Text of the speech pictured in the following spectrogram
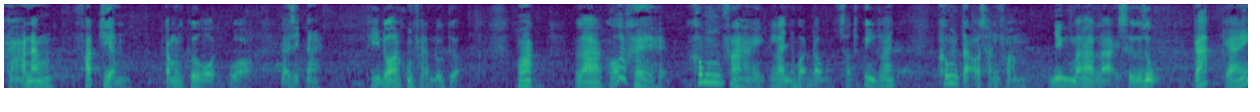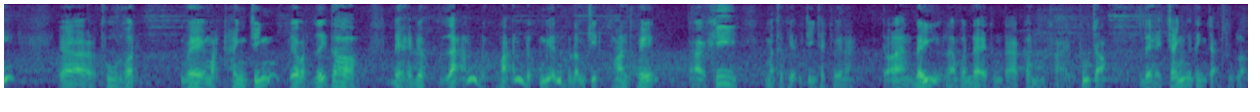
khả năng phát triển trong cái cơ hội của đại dịch này thì đó không phải là đối tượng. Hoặc là có thể không phải là những hoạt động sản xuất kinh doanh không tạo sản phẩm nhưng mà lại sử dụng các cái uh, thủ thuật về mặt hành chính về mặt giấy tờ để được giãn được hoãn được miễn được thậm chí hoàn thuế à, khi mà thực hiện chính sách thuế này. Rõ ràng đấy là vấn đề chúng ta cần phải chú trọng để tránh cái tình trạng trục lợi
